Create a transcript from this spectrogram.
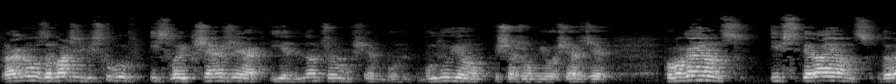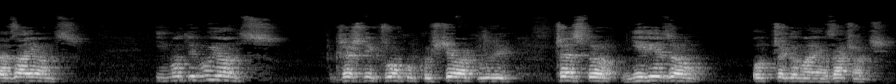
Pragną zobaczyć biskupów i swoich księży, jak jednoczą się, budują i szerzą miłosierdzie, pomagając i wspierając, doradzając i motywując grzesznych członków Kościoła, którzy często nie wiedzą, od czego mają zacząć,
